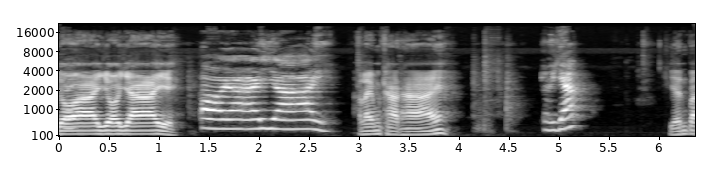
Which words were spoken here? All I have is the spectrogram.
ยออายยอยาย ออยายยายอะไรมันขาดหาย ยอยักษ์เขียนไป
